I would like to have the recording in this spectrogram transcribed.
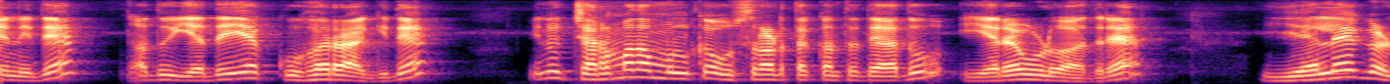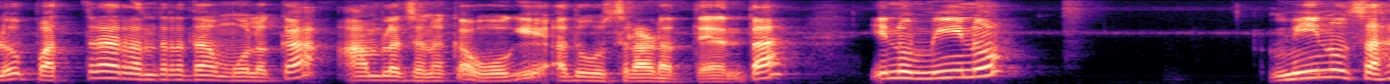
ಏನಿದೆ? ಅದು ಎದೆಯ ಕುಹರ ಆಗಿದೆ ಇನ್ನು ಚರ್ಮದ ಮೂಲಕ ಉಸಿರಾಡ್ತಕ್ಕಂಥದ್ದೇ ಅದು ಎರೆಹುಳು ಆದರೆ ಎಲೆಗಳು ಪತ್ರರಂಧ್ರದ ಮೂಲಕ ಆಮ್ಲಜನಕ ಹೋಗಿ ಅದು ಉಸಿರಾಡತ್ತೆ ಅಂತ. ಇನ್ನು ಮೀನು? ಮೀನು ಸಹ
